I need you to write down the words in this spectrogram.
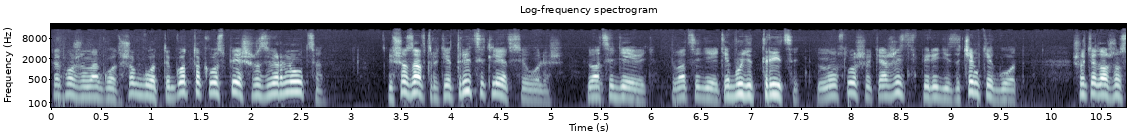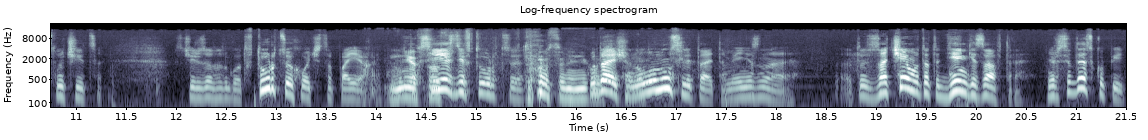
Как можно на год? Что год? Ты год только успеешь развернуться. И что завтра? Тебе 30 лет всего лишь. 29, 29. Тебе будет 30. Ну, слушай, у тебя жизнь впереди. Зачем тебе год? Что тебе должно случиться через этот год? В Турцию хочется поехать? Ну, Нет. Ну, съезди в Турцию. В Турцию мне не Куда еще? На Луну слетать там, я не знаю. То есть зачем вот это деньги завтра? Мерседес купить?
